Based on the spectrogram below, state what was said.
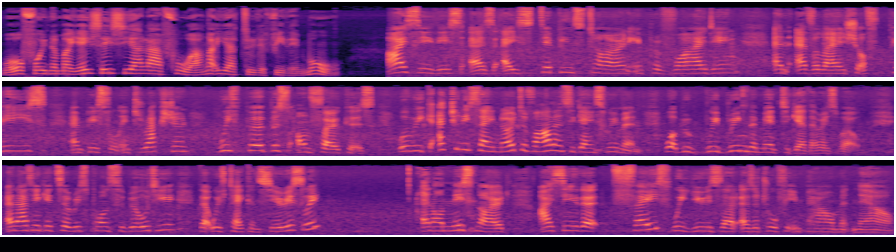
foina mai ei seisi ala atu le file mo. I see this as a stepping stone in providing an avalanche of peace and peaceful interaction with purpose on focus, where we actually say no to violence against women. What we bring the men together as well. And I think it's a responsibility that we've taken seriously. And on this note, I see that faith, we use that as a tool for empowerment now.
